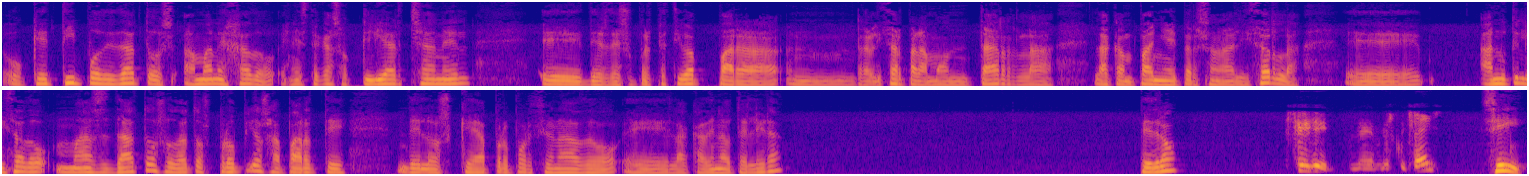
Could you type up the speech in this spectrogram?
o qué tipo de datos ha manejado, en este caso, Clear Channel, eh, desde su perspectiva para mm, realizar, para montar la, la campaña y personalizarla. Eh, ¿Han utilizado más datos o datos propios aparte de los que ha proporcionado eh, la cadena hotelera? Pedro. Sí, sí, ¿me, escucháis? Sí.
